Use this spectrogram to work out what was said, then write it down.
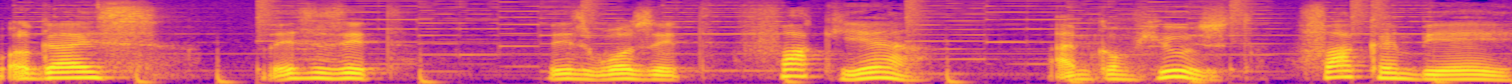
Well, guys, this is it. This was it. Fuck yeah. I'm confused. Fuck NBA.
